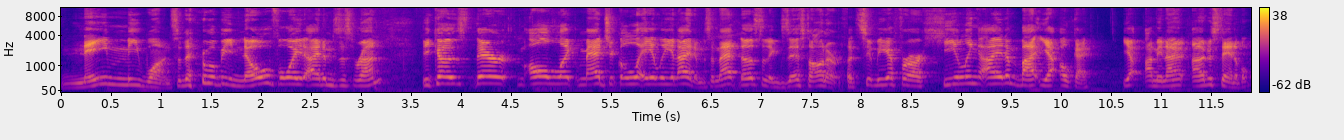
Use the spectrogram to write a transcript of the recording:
Name me one. So there will be no void items this run because they're all like magical alien items, and that doesn't exist on Earth. Let's see what we get for our healing item. But yeah, okay. Yep, I mean, I, understandable.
